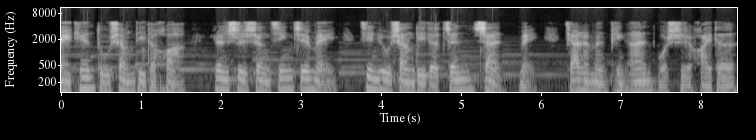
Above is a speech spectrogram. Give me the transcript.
每天读上帝的话，认识圣经之美，进入上帝的真善美。家人们平安，我是怀德。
